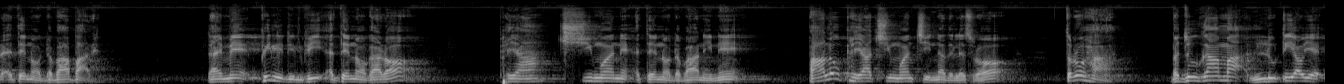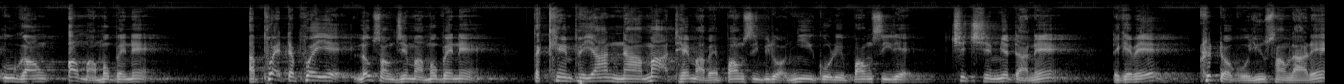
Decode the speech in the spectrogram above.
တဲ့အသင်းတော်တစ်ပါးပါတယ်ဒါပေမဲ့ဖိလဒေလဖိအသင်းတော်ကတော့ ဖျားချီမွန်တဲ့အသင်းတော်တစ်ပါးအနေနဲ့ဘာလို့ဖျားချီမွန်ဂျီနက်တယ်လဲဆိုတော့သူတို့ဟာဘသူကမှလူတယောက်ရဲ့ဥကောင်းအောက်မှာမဟုတ်ပဲနဲ့အဖွဲတစ်ဖွဲရဲ့လှုပ်ဆောင်ခြင်းမှာမဟုတ်ပဲနဲ့သခင်ဖျားနာမအแทမှာပဲပေါင်းစည်းပြီးတော့ညီကိုတွေပေါင်းစည်းတဲ့ချစ်ချင်းမေတ္တာနဲ့တကယ်ပဲခရစ်တော်ကိုယူဆောင်လာတဲ့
